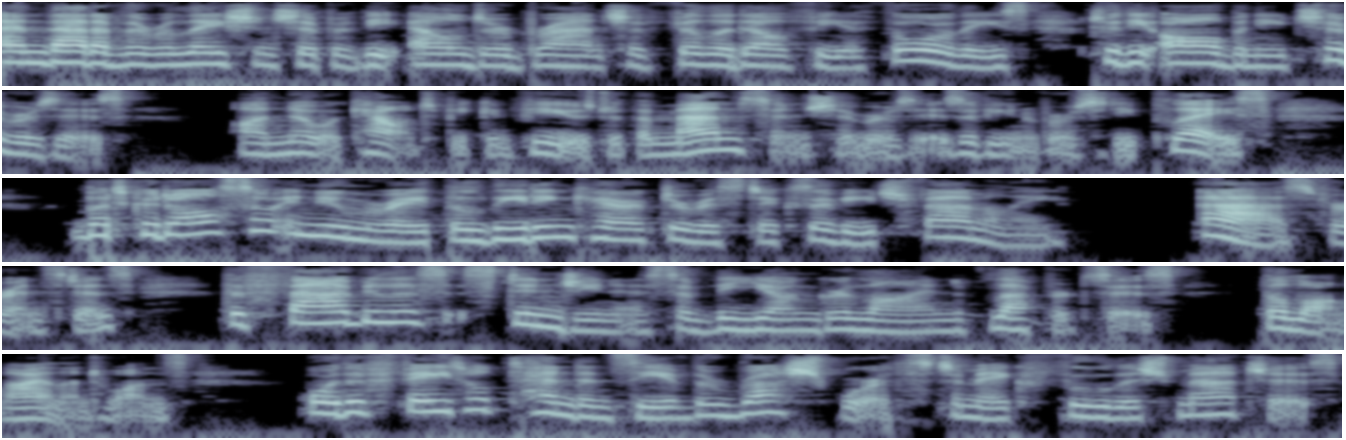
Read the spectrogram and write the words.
and that of the relationship of the elder branch of Philadelphia Thorleys to the Albany Chiverses (on no account to be confused with the Manson Chiverses of University Place), but could also enumerate the leading characteristics of each family as, for instance, the fabulous stinginess of the younger line of Leffertses, the Long Island ones, or the fatal tendency of the Rushworths to make foolish matches,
